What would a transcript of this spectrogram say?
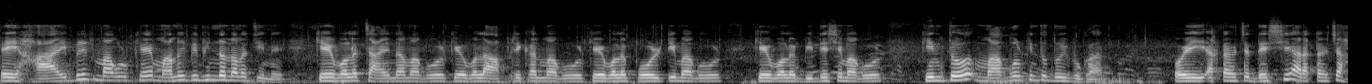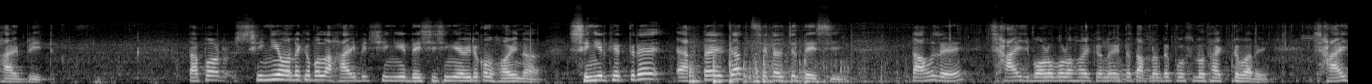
এই হাইব্রিড মাগুরকে মানুষ বিভিন্ন নামে চিনে। কেউ বলে চায়না মাগুর, কেউ বলে আফ্রিকান মাগুর, কেউ বলে পোলট্রি মাগুর, কেউ বলে বিদেশি মাগুর। কিন্তু মাগুর কিন্তু দুই প্রকার। ওই একটা হচ্ছে দেশি আর একটা হচ্ছে হাইব্রিড। তারপর শিঙি অনেকে বলে হাইব্রিড শিঙি দেশি শিঙি ওই রকম হয় না। শিঙির ক্ষেত্রে একটাই জাত সেটা হচ্ছে দেশি। তাহলে সাইজ বড় বড় হয় কেন? এটা তো আপনাদের প্রশ্ন থাকতে পারে। সাইজ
